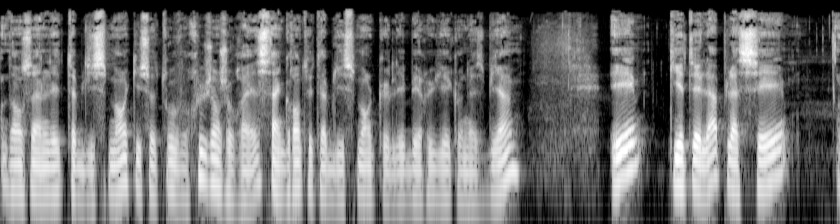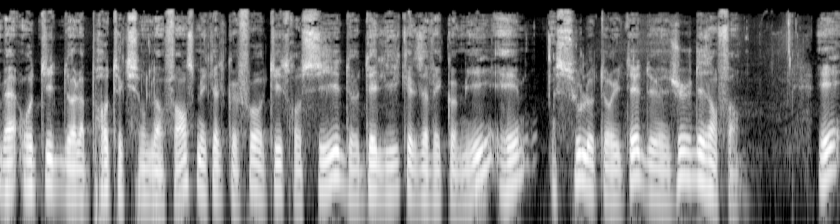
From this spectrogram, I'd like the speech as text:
dans un établissement qui se trouve rue Jean Jaurès, un grand établissement que les Berruyers connaissent bien, et qui était là placé ben, au titre de la protection de l'enfance, mais quelquefois au titre aussi de délits qu'elles avaient commis et sous l'autorité de juge des enfants. Et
